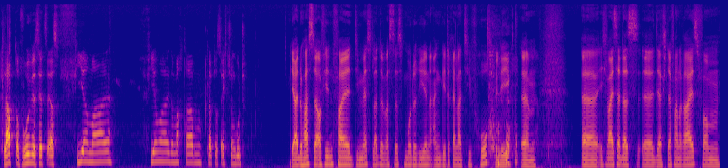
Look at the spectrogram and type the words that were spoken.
klappt, obwohl wir es jetzt erst viermal, viermal gemacht haben, klappt das echt schon gut. Ja, du hast da auf jeden Fall die Messlatte, was das Moderieren angeht, relativ hochgelegt. ähm, äh, ich weiß ja, dass äh, der Stefan Reis vom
